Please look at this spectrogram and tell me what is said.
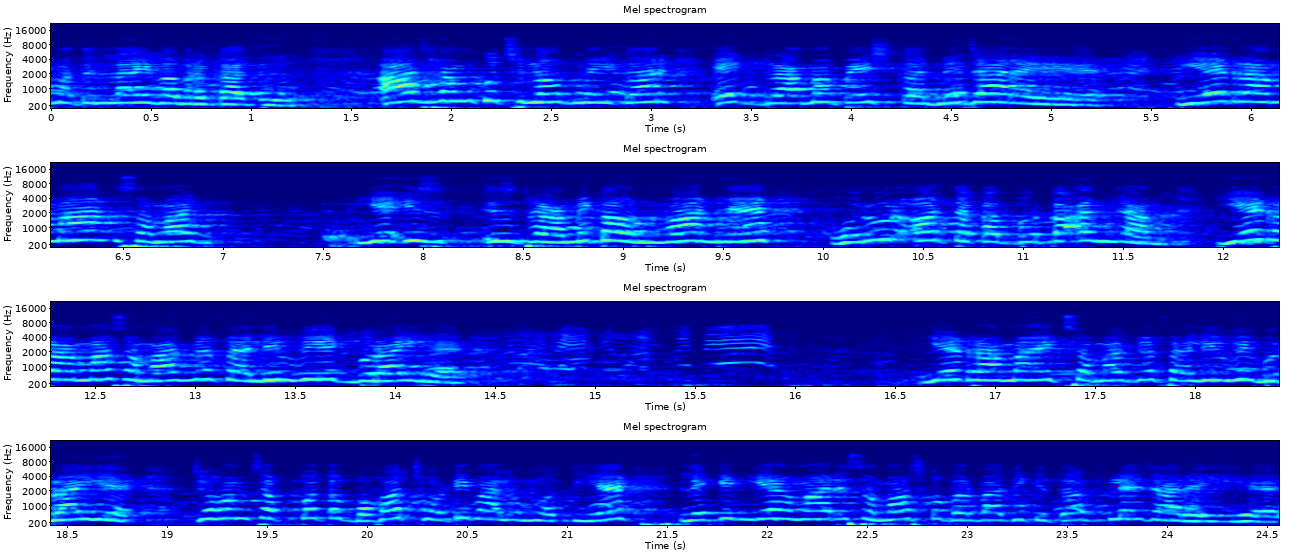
रहमतुल्लाहि व आज हम कुछ लोग मिलकर एक ड्रामा पेश करने जा रहे हैं। ये ड्रामा समाज, ये इस इस ड्रामे का उन्वान है हुरूर और तकब्बुर का अंजाम। ये ड्रामा समाज में फैली हुई एक बुराई है। ये ड्रामा एक समाज में फैली हुई बुराई है, जो हम सबको तो बहुत छोटी मालूम होती है, लेकिन ये हमारे समाज को बर्बादी की तरफ़ ले जा रही है।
